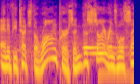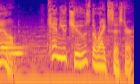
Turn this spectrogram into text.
and if you touch the wrong person, the sirens will sound. Can you choose the right sister?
